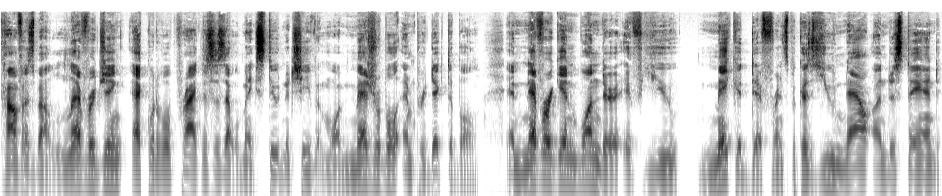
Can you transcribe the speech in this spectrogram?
confidence about leveraging equitable practices that will make student achievement more measurable and predictable, and never again wonder if you make a difference because you now understand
